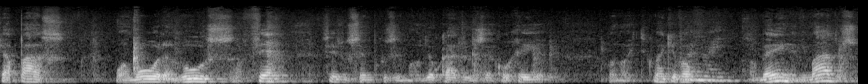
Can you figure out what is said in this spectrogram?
Que a paz, o amor, a luz, a fé sejam sempre com os irmãos. Leocádio José Correia, boa noite. Como é que vão? Boa noite. Estão bem? Animados?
